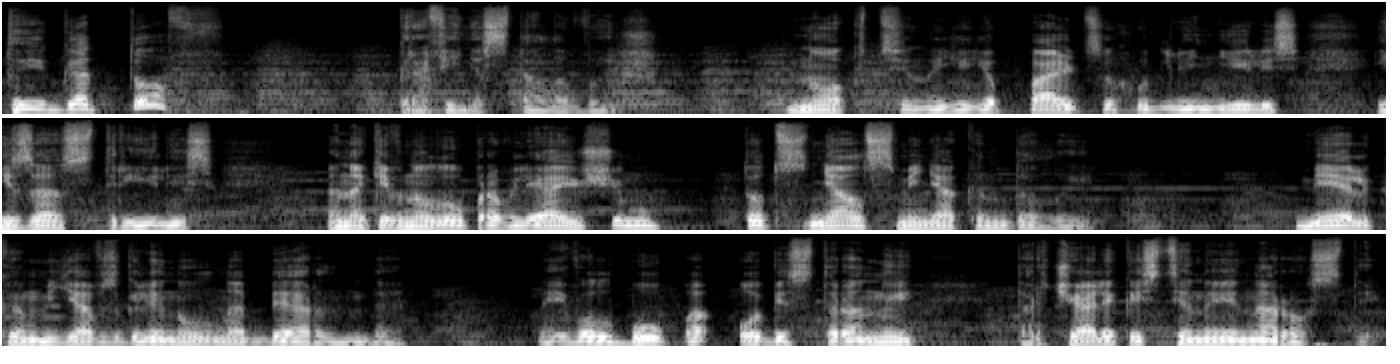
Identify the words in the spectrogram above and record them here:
«Ты готов?» Графиня стала выше. Ногти на ее пальцах удлинились и заострились. Она кивнула управляющему, тот снял с меня кандалы. Мельком я взглянул на Бернда. На его лбу по обе стороны торчали костяные наросты.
